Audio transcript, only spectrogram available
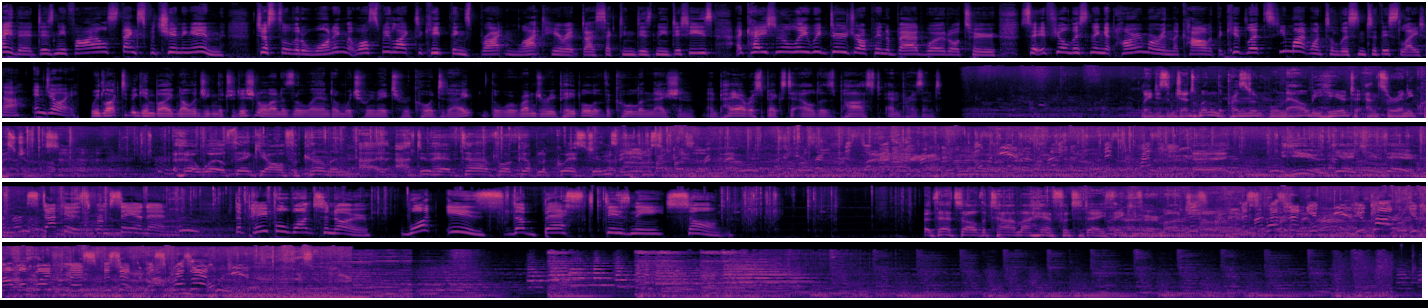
Hey there, Disney Files. Thanks for tuning in. Just a little warning that whilst we like to keep things bright and light here at Dissecting Disney Ditties, occasionally we do drop in a bad word or two. So if you're listening at home or in the car with the kidlets, you might want to listen to this later. Enjoy. We'd like to begin by acknowledging the traditional owners of the land on which we meet to record today, the Wurundjeri people of the Kulin Nation, and pay our respects to elders past and present. Ladies and gentlemen, the President will now be here to answer any questions. Uh, well, thank you all for coming. I, I do have time for a couple of questions. Over here, Mr. President, Mr. President. Uh, You, yeah, you there. Staccas from CNN. The people want to know what is the best Disney song? That's all the time I have for today. Thank you very much. Mr. President, you you can't you can't walk away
